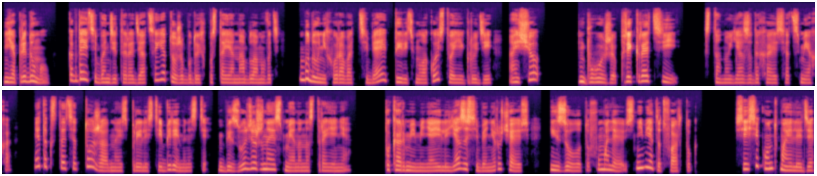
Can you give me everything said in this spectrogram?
Я придумал. Когда эти бандиты родятся, я тоже буду их постоянно обламывать. Буду у них воровать тебя и тырить молоко из твоей груди. А еще... Боже, прекрати! Стану я, задыхаясь от смеха. Это, кстати, тоже одна из прелестей беременности — безудержная смена настроения. Покорми меня, или я за себя не ручаюсь. И Золотов, умоляю, сними этот фартук. Сей секунд, моя леди.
